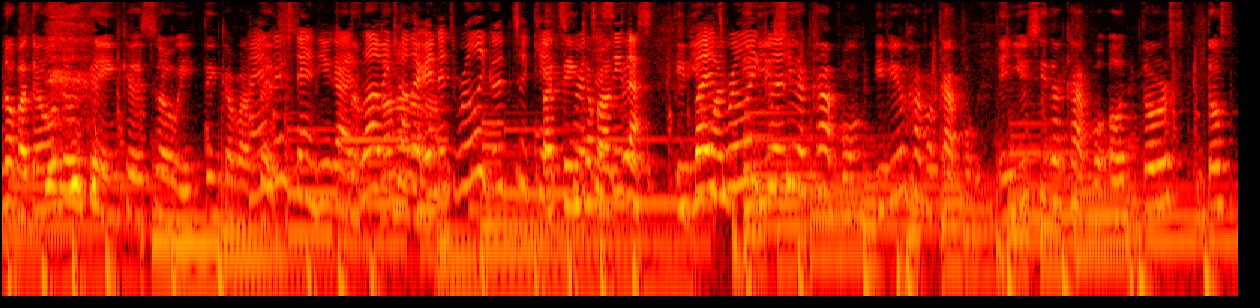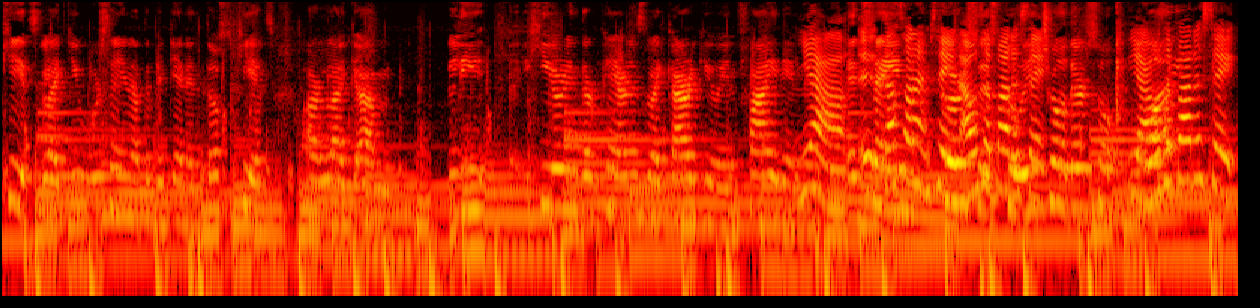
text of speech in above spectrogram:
No but the other thing because zoe think about i this. I understand you guys No, love no, each no, other and it's really good to but kids think for to about see this. that. If you But it's want, really if you good- see a couple if you have a couple and you see the couple or those those kids like you were saying at the beginning those kids are like um le- hearing their parents like arguing fighting yeah and it- saying that's what i'm saying i was about to to say each other so yeah i was about to say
